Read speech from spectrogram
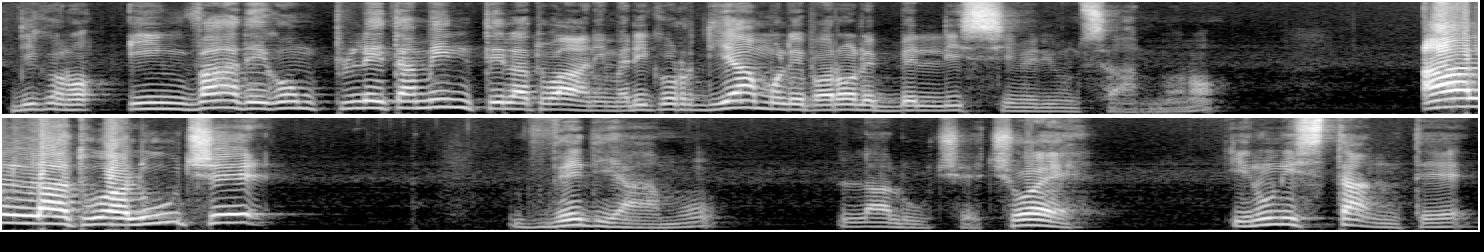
Dicono invade completamente la tua anima. Ricordiamo le parole bellissime di un salmo, no? Alla tua luce vediamo la luce, cioè in un istante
